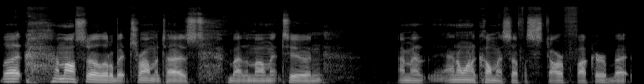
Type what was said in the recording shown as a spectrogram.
But I'm also a little bit traumatized by the moment too, and I'm a, I don't want to call myself a star fucker, but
